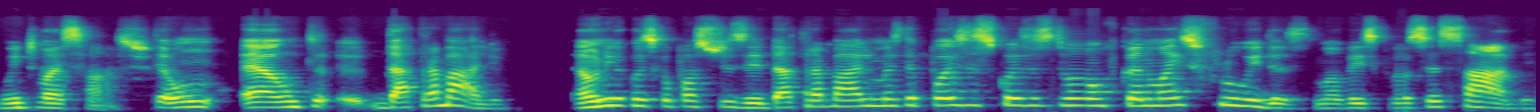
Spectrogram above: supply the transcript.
Muito mais fácil. Então, é um, dá trabalho. É a única coisa que eu posso dizer, dá trabalho, mas depois as coisas vão ficando mais fluidas, uma vez que você sabe.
